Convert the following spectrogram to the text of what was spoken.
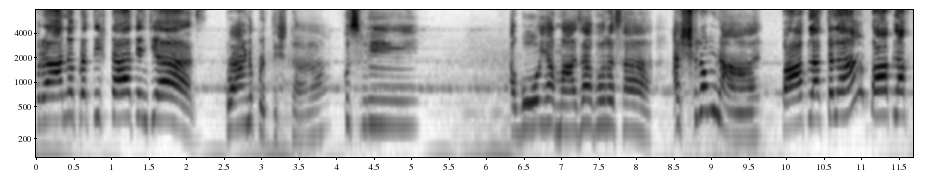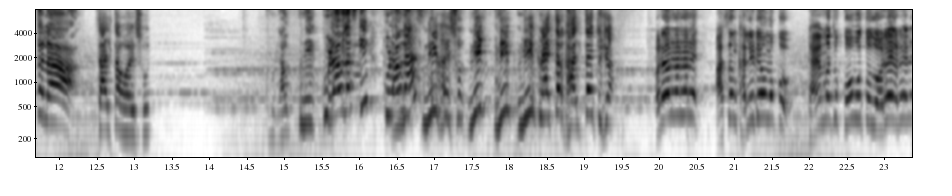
प्राण प्रतिष्ठा त्यांची आज. प्राण प्रतिष्ठा कसली? अगो ह्या माझा घर असा. आश्रम नाय. पाप लागतला हा? पाप लागतला. चालता व्हायसून खुळाव खुळावलास की? खुळावलास निघ हैसून निघ निघ निघ नाहीतर घालताय तुझ्या. अरे अरे अरे अरे आसन खाली ठेवू नको. माझं कोप होतो अरे अरे अरे.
